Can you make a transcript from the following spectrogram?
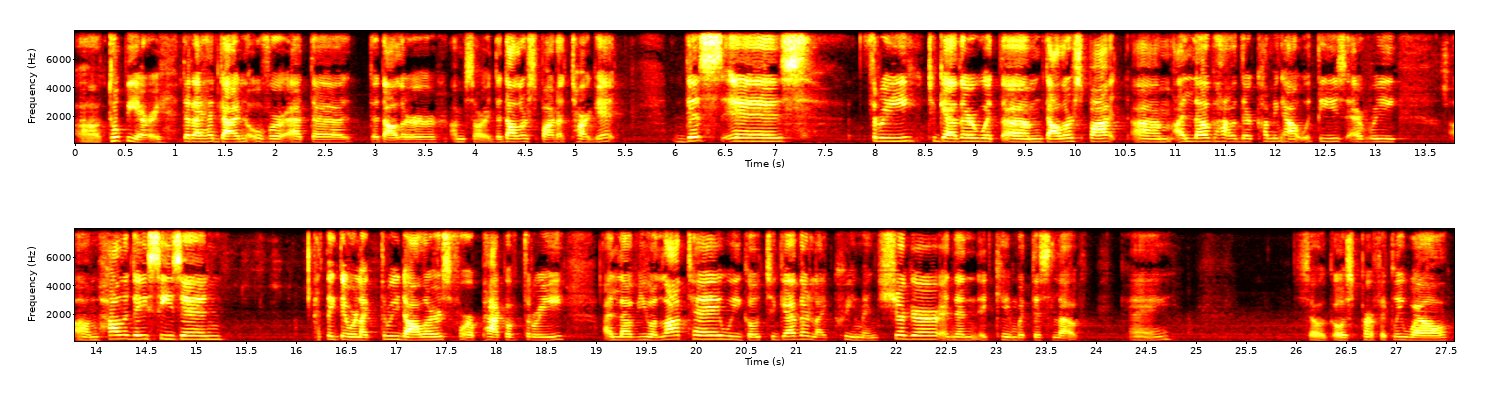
uh, topiary that I had gotten over at the, the dollar, I'm sorry, the dollar spot at Target. This is three together with um, dollar spot. Um, I love how they're coming out with these every um, holiday season I think they were like $3 for a pack of three. I love you a latte. We go together like cream and sugar. And then it came with this love. Okay. So it goes perfectly well.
